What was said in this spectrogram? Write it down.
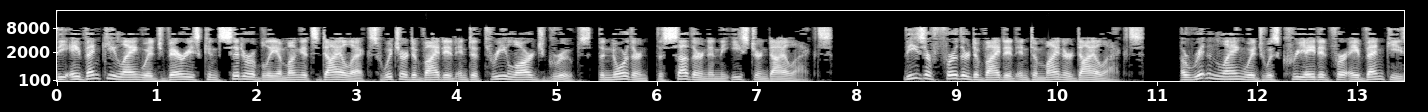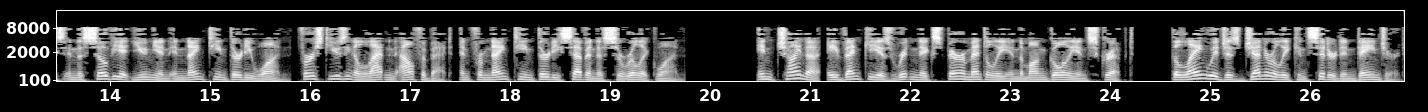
The Evenki language varies considerably among its dialects which are divided into three large groups, the northern, the southern and the eastern dialects. These are further divided into minor dialects. A written language was created for Evenkis in the Soviet Union in 1931, first using a Latin alphabet, and from 1937 a Cyrillic one. In China, Evenki is written experimentally in the Mongolian script. The language is generally considered endangered.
